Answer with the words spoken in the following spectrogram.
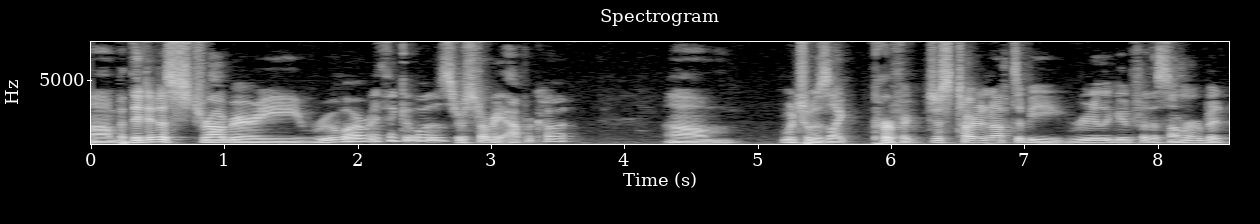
um, but they did a strawberry rhubarb, I think it was, or strawberry apricot, um, which was like perfect, just tart enough to be really good for the summer, but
